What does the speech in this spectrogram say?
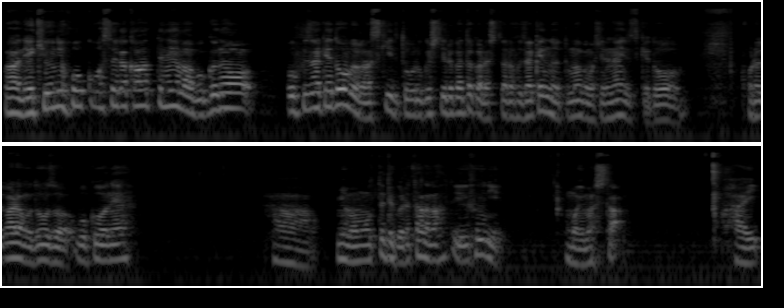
まあね、急に方向性が変わってね、まあ僕のおふざけ動画が好きで登録してる方からしたらふざけんのよって思うかもしれないんですけど、これからもどうぞ僕をね、まあ、見守っててくれたらなというふうに思いました。はい。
